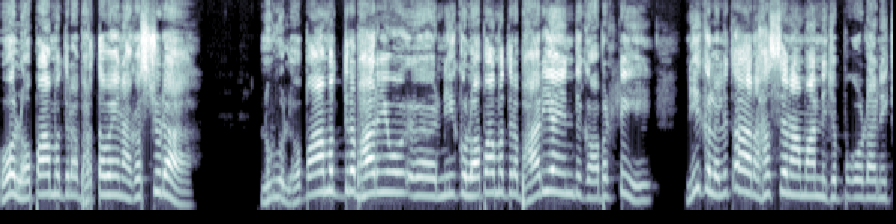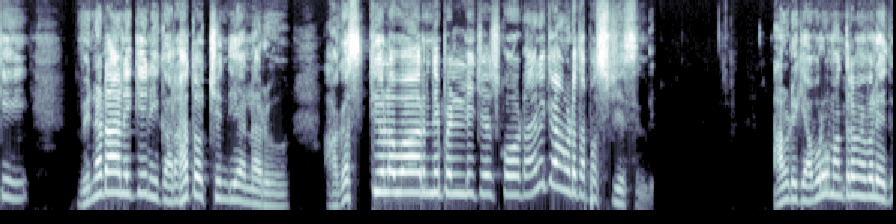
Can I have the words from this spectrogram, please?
ఓ లోపాముద్ర భర్తవైన అగస్త్యుడా నువ్వు లోపాముద్ర భార్య నీకు లోపాముద్ర భార్య అయింది కాబట్టి నీకు లలిత రహస్యనామాన్ని చెప్పుకోవడానికి వినడానికి నీకు అర్హత వచ్చింది అన్నారు. అగస్త్యుల వారిని పెళ్ళి చేసుకోవడానికి ఆవిడ తపస్సు చేసింది. ఆవిడకి ఎవరూ మంత్రం ఇవ్వలేదు.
